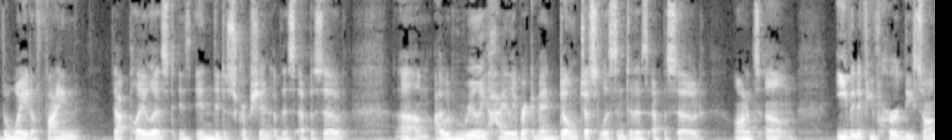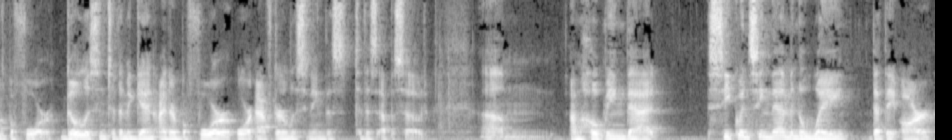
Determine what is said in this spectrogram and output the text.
The way to find that playlist is in the description of this episode. Um, I would really highly recommend don't just listen to this episode on its own even if you've heard these songs before, go listen to them again either before or after listening this to this episode. Um, I'm hoping that sequencing them in the way that they are,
